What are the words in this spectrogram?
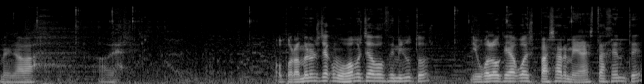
Venga, va. A ver. O por lo menos ya como vamos ya 12 minutos, igual lo que hago es pasarme a esta gente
